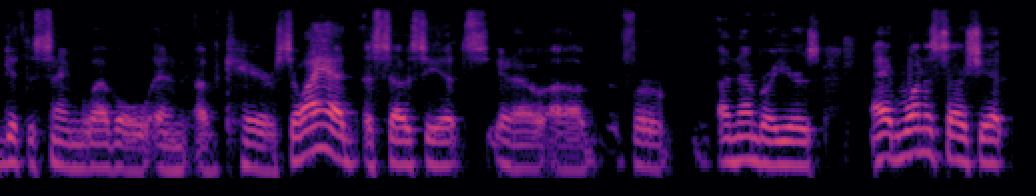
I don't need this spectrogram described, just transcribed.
get the same level and of care so i had associates you know uh, for a number of years i had one associate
